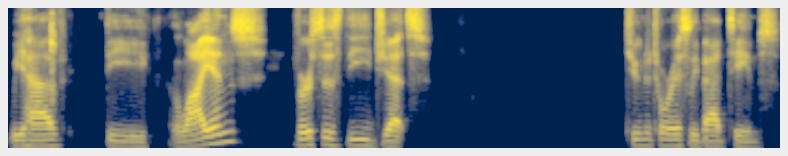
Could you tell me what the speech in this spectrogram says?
We have the Lions versus the Jets. Two notoriously bad teams.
